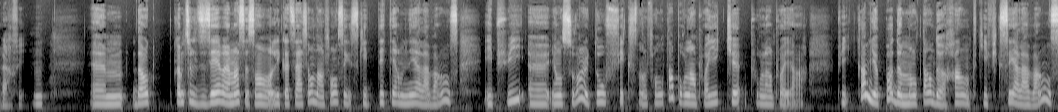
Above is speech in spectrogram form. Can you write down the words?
Parfait. Euh, donc, comme tu le disais, vraiment, ce sont les cotisations, dans le fond, c'est ce qui est déterminé à l'avance. Et puis, euh, ils ont souvent un taux fixe, dans le fond, autant pour l'employé que pour l'employeur. Puis, comme il n'y a pas de montant de rente qui est fixé à l'avance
